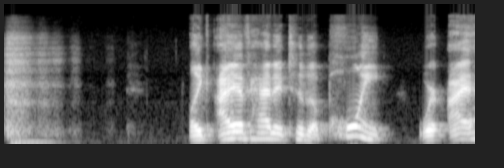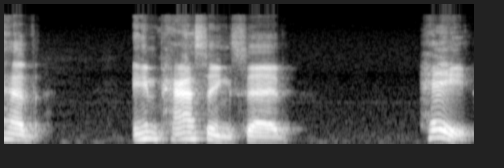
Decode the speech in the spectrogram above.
like I have had it to the point where I have in passing said, "Hey"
